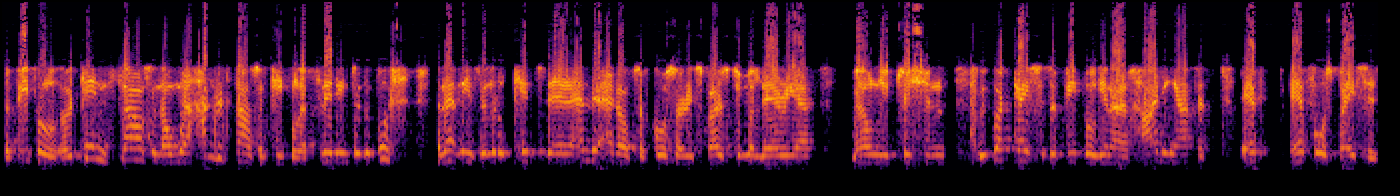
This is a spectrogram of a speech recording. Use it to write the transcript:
the people, uh, 10,000 or 100,000 people have fled into the bush. And that means the little kids there and the adults, of course, are exposed to malaria, malnutrition. We've got cases of people, you know, hiding out at Air, Force bases,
